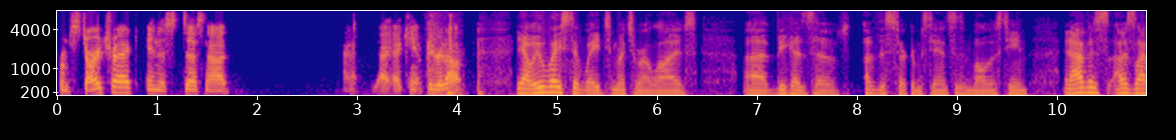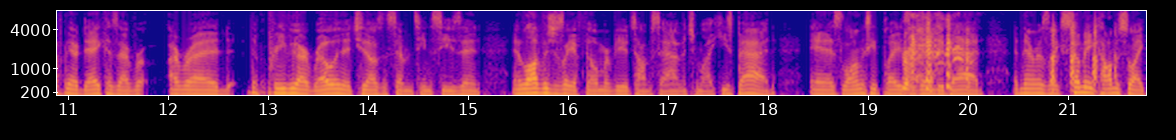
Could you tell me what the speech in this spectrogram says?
from Star Trek, and this does not. I, I can't figure it out. Yeah, we wasted way too much of our lives uh, because of of the circumstances involving this team. And I was I was laughing the other day because I re- I read the preview I wrote in the 2017 season, and a lot of it's just like a film review Tom Savage. I'm like, he's bad, and as long as he plays, he's gonna be bad. And there was like so many comments like,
